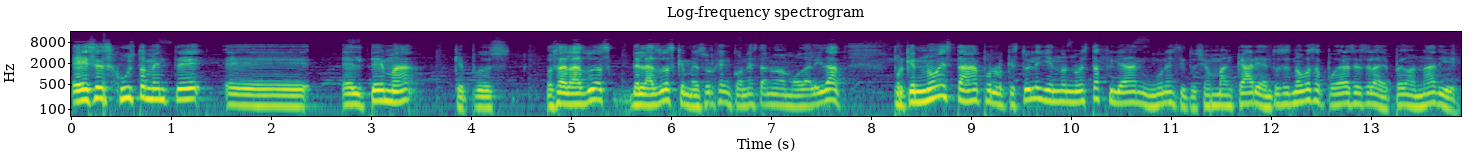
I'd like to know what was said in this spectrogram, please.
Ese es justamente eh, el tema que pues, o sea, las dudas de las dudas que me surgen con esta nueva modalidad, porque no está, por lo que estoy leyendo, no está afiliada a ninguna institución bancaria, entonces no vas a poder hacérsela de pedo a nadie.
